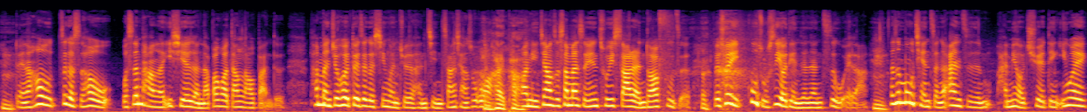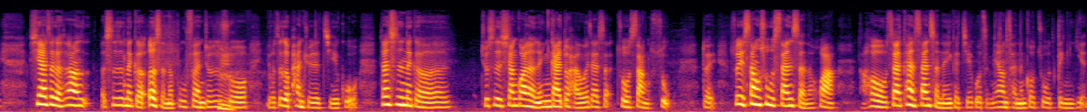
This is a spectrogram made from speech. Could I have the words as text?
嗯，对。然后这个时候，我身旁的一些人呢，包括当老板的，他们就会对这个新闻觉得很紧张，想说哇，害怕啊！你这样子上班时间出去杀人都要负责，对。所以雇主是有点人人自危啦。嗯。但是目前整个案子还没有确定，因为现在这个上是那个二审的部分，就是说有这个判决的结果，但是那个就是相关的人应该都还会再做上诉，对。所以上诉三审的话。然后再看三审的一个结果怎么样才能够做定验。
